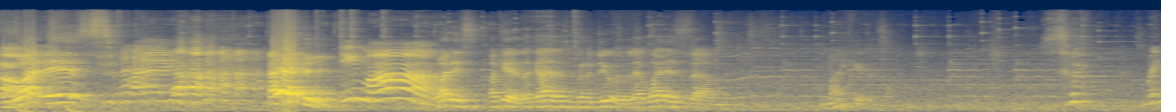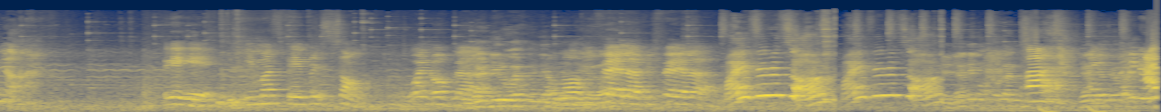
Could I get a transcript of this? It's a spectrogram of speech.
Oh, What is? hey! Ima! What is? Okay, the guy that's gonna do. Like, what is um my favorite song? Banyak. Okay, okay. Ima's favorite song. One of lah. Jangan tiru. Allah. Be fair lah, be fair lah. My favorite song. My favorite song. Jangan. Ah, Jangan I, tengok. I,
